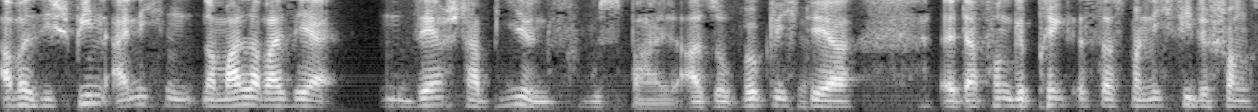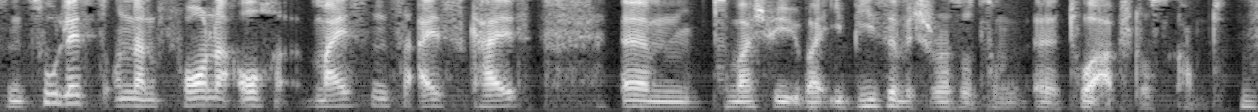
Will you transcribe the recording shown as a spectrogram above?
aber sie spielen eigentlich normalerweise ja einen sehr stabilen Fußball. Also wirklich ja. der äh, davon geprägt ist, dass man nicht viele Chancen zulässt und dann vorne auch meistens eiskalt, ähm, zum Beispiel über Ibisevic oder so zum äh, Torabschluss kommt. Mhm.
